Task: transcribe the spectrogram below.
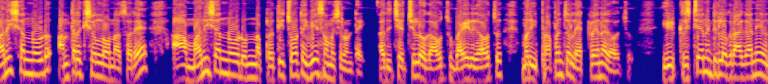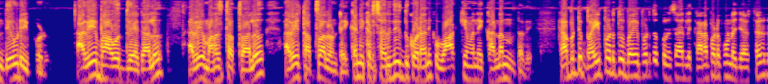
మనిషి అన్నోడు అంతరిక్షంలో ఉన్నా సరే ఆ మనిషి అన్నోడు ఉన్న ప్రతి చోట ఇవే సమస్యలు ఉంటాయి. అది చర్చిలో కావచ్చు బయట కావచ్చు మరి ఈ ప్రపంచంలో ఎక్కడైనా కావచ్చు. ఈ క్రిస్టియానిటీలోకి రాగానే దేవుడు అయిపోడు. అవే భావోద్వేగాలు అవే మనస్తత్వాలు అవే తత్వాలు ఉంటాయి కానీ ఇక్కడ సరిదిద్దుకోవడానికి వాక్యం అనే ఖండన ఉంటది. కాబట్టి భయపడుతూ భయపడుతూ కొన్నిసార్లు కనపడకుండా చేస్తాడు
